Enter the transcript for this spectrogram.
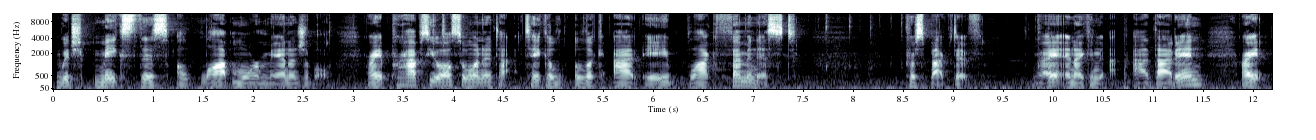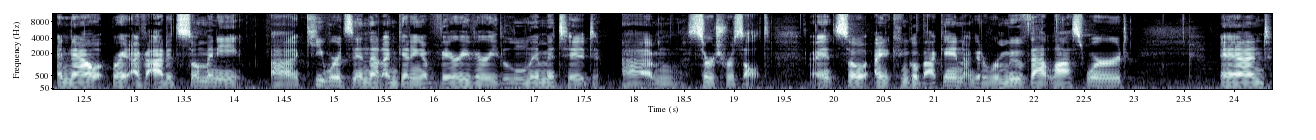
which makes this a lot more manageable, right? Perhaps you also wanted to take a, a look at a black feminist perspective, right? And I can add that in, right? And now, right, I've added so many uh, keywords in that I'm getting a very, very limited um, search result, right? So I can go back in, I'm going to remove that last word, and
